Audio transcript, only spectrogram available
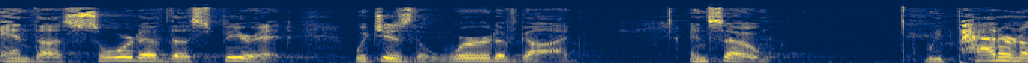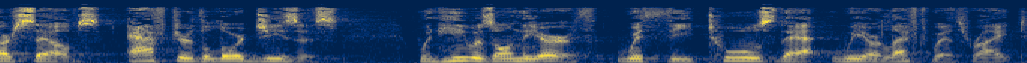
and the sword of the Spirit, which is the Word of God. And so, we pattern ourselves after the Lord Jesus when He was on the earth with the tools that we are left with, right?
